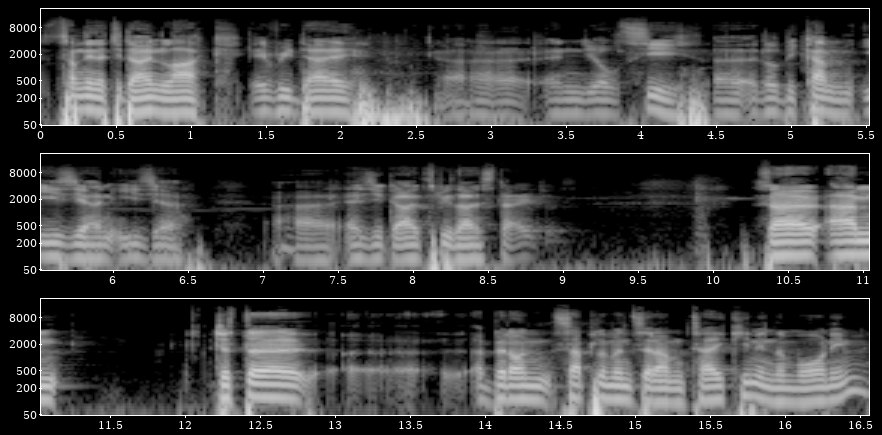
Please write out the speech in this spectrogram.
something that you don't like every day, uh, and you'll see uh, it'll become easier and easier uh, as you go through those stages. So, um, just a, a bit on supplements that I'm taking in the morning.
